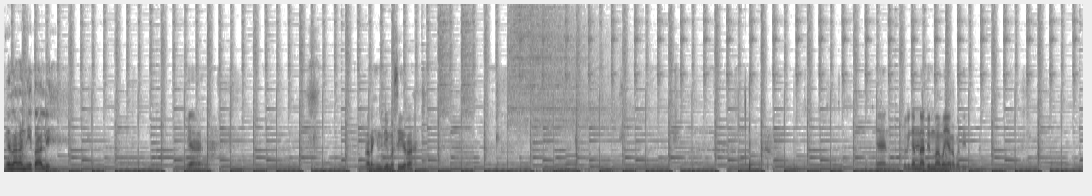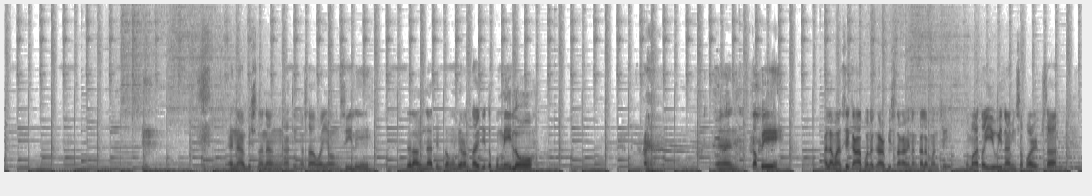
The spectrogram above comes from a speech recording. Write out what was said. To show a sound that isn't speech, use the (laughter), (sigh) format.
Kailangan itali. Yan. Para hindi masira. Yan, balikan natin mamaya kapatid. Yan, naabis na ng aking asawa yung sili. Dalawin natin tong meron tayo dito pomelo. And kape, kalamansi kahapon nag-harvest na kami ng kalamansi. Yung mga to iuwi namin sa farm sa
